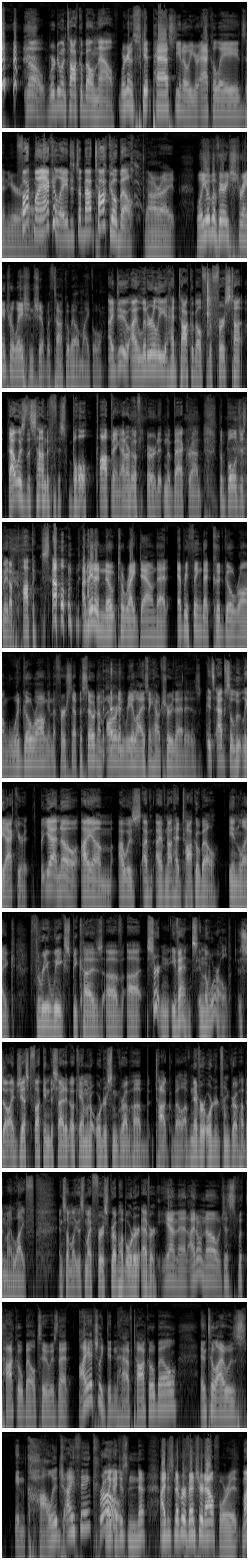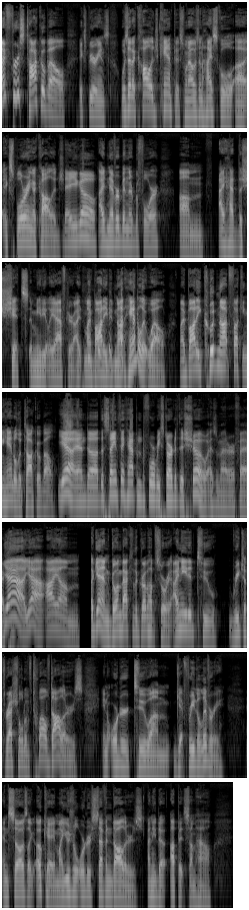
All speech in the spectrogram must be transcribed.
no, we're doing Taco Bell now. We're going to skip past, you know, your accolades and your. Fuck uh, my accolades. It's about Taco Bell. All right. Well, you have a very strange relationship with Taco Bell, Michael. I do. I literally had Taco Bell for the first time. That was the sound of this bowl popping. I don't know if you heard it in the background. The bowl just made a popping sound. I made a note to write down that everything that could go wrong would go wrong in the first episode, and I'm already realizing how true that is. It's absolutely accurate. But yeah, no, I um I was I've I have not had Taco Bell in like three weeks because of uh certain events in the world. So I just fucking decided, okay, I'm gonna order some Grubhub Taco Bell. I've never ordered from Grubhub in my life. And so I'm like, this is my first Grubhub order ever. Yeah, man. I don't know. Just with Taco Bell too, is that I actually didn't have Taco Bell until I was in college. I think, Bro. like I just ne- I just never ventured out for it. My first Taco Bell experience was at a college campus when I was in high school, uh, exploring a college. There you go. I'd never been there before. Um, I had the shits immediately after. I, my body did not handle it well. My body could not fucking handle the Taco Bell. Yeah, and uh, the same thing happened before we started this show. As a matter of fact. Yeah, yeah. I um again going back to the Grubhub story. I needed to reach a threshold of twelve dollars in order to um get free delivery, and so I was like, okay, my usual order is seven dollars. I need to up it somehow,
